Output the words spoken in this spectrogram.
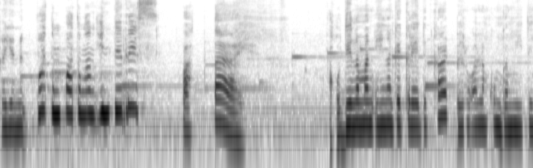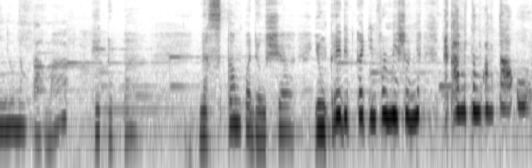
kaya nagpatong-patong ang interes. Patay. Ako din naman eh nagka-credit card pero alam kong gamitin yun ng tama. Heto pa, na-scam pa daw siya. Yung credit card information niya, nagamit ng ang tao.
